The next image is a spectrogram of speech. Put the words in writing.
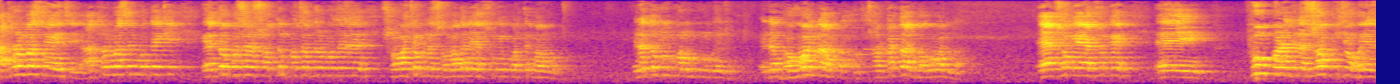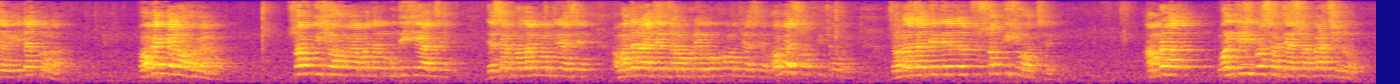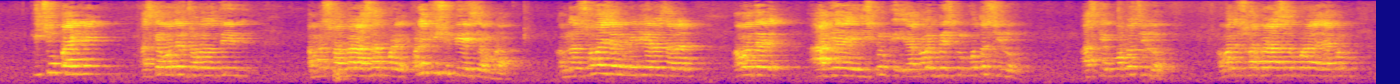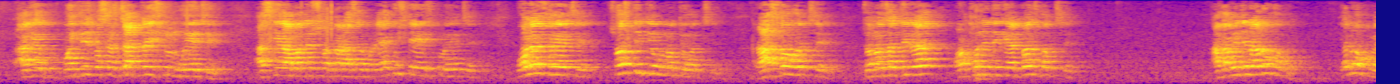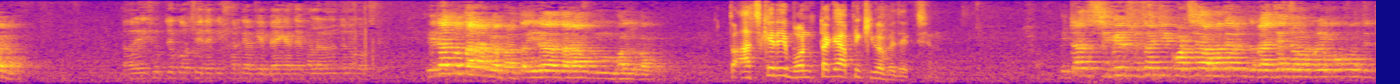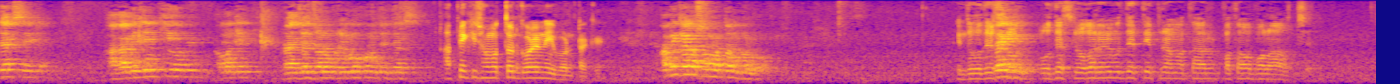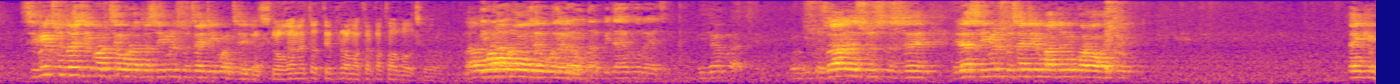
আঠারো মাস হয়েছে। আঠারো মাসের মধ্যে কি এত বছর, সত্তর, পঁচাত্তর বছরের সময় চললে সমাধান একসঙ্গে করতে পারব? এটা তো কোন এটা ভগবান না, সরকার তো আর ভগবান না। একসঙ্গে একসঙ্গে এই ফু করে দিলে সব কিছু হয়ে যাবে, এটা তো না। হবে কেন হবে না? সব কিছু হবে, আমাদের মোদিজি আছে, দেশের প্রধানমন্ত্রী আছে, আমাদের রাজ্যের জনপ্রিয় মুখ্যমন্ত্রী আছে, হবে, সব কিছু হবে। জনজাতিদের সব কিছু হচ্ছে আমরা পঁয়ত্রিশ বছর যে সরকার ছিল, কিছু পাইনি। আজকে আমাদের জনজাতির আমরা সরকার আসার পরে অনেক কিছু পেয়েছি আমরা। আমরা সবাই জানি মিডিয়ারা জানেন, আমাদের আগে স্কুল, একলব্য স্কুল কত ছিল? আজকে কত ছিল? আমাদের সরকার আসার পরে এখন, আগে পঁয়ত্রিশ বছর চারটা স্কুল হয়েছে। আজকে আমাদের সরকার আসার পরে একুশটা স্কুল হয়েছে। কলেজ হয়েছে, সব দিকে উন্নতি হচ্ছে। রাস্তাও হচ্ছে, জনজাতিরা অর্থনৈতিক অ্যাডভান্স হচ্ছে। আগামী দিন আরও হবে, কেন হবে না? তারা এইসব যে করছে এটা কি সরকারকে ব্যাগাতে ফেলানোর জন্য করছে? এটা তো তারা ব্যাপার তো এরা তারা বলতে পারবে তো আজকের এই বনটাকে আপনি কীভাবে দেখছেন? এটা সিভিল সোসাইটি করছে আমাদের রাজ্যের জনপ্রিয় মুখ্যমন্ত্রী দেখছে এটা। আগামী দিন কি হবে? আমাদের রাজ্যের জনপ্রিয় মুখ্যমন্ত্রী দেখছে। আপনি কি সমর্থন করেন এই বনটাকে? আমি কেন সমর্থন করব? কিন্তু ওদের. ওদের স্লোগানের মধ্যে তিপ্রা মাথার কথাও বলা হচ্ছে। সিভিল সোসাইটি করছে ওরা তো সিভিল সোসাইটি করছে এটা। স্লোগানে তো তীব্র মাথার কথা বলছে ওরা। ওরা ওরা ওদের ওদের বিধায়কও রয়েছে। সো- সো- এরা সিভিল সোসাইটির মাধ্যমে করা হচ্ছে। Thank you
